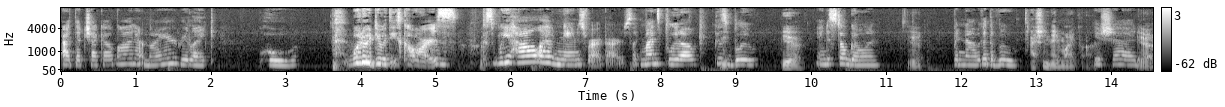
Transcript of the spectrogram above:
at the checkout line at Meijer. We are like, ooh, what do we do with these cars? Because we all have names for our cars. Like mine's Pluto, because it's blue, Yeah. and it's still going. Yeah. But now we got the Voo. I should name my car. You should. Yeah.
